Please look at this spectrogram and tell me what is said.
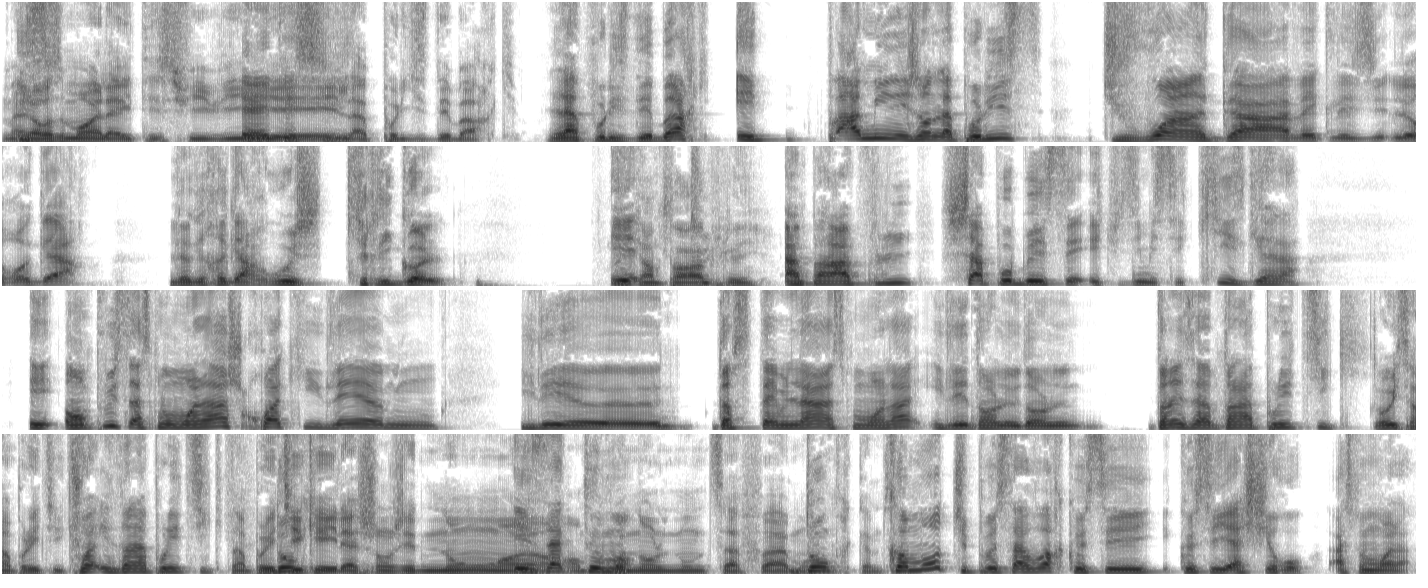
Malheureusement, elle a été suivie et la police débarque. La police débarque et parmi les gens de la police, tu vois un gars avec les, le regard, le regard rouge qui rigole. Et un parapluie. Un parapluie, chapeau baissé. Et tu te dis, mais c'est qui ce gars-là? Et en plus, à ce moment-là, je crois qu'il est, euh, il est euh, dans ce thème-là, à ce moment-là, il est dans, le, dans, le, dans, les, dans la politique. Oui, c'est un politique. Tu vois, il est dans la politique. C'est un politique et il a changé de nom euh, en prenant le nom de sa femme. Donc, ou un truc comme ça. comment tu peux savoir que c'est que c'est Yashiro à ce moment-là?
